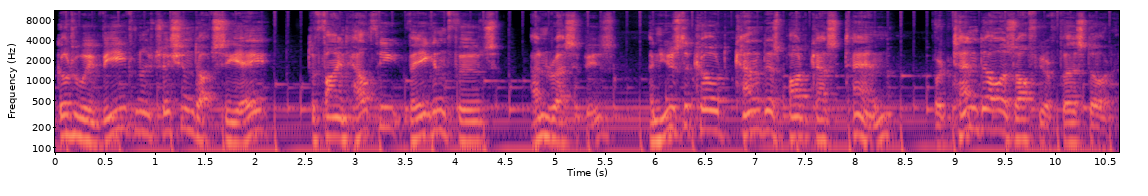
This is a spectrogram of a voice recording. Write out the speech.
Go to evivenutrition.ca to find healthy vegan foods and recipes and use the code Canada's Podcast 10 for $10 off your first order.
